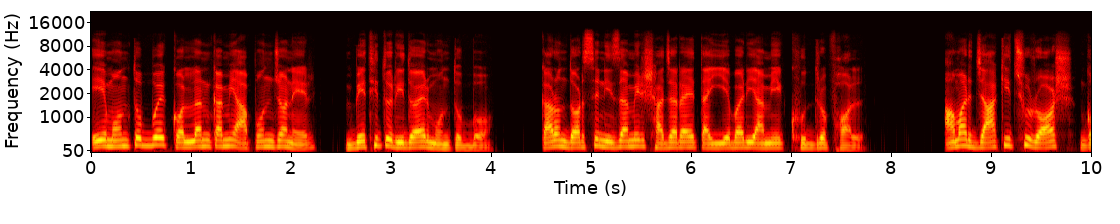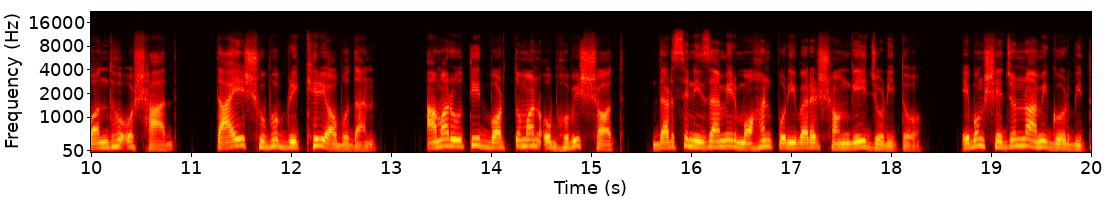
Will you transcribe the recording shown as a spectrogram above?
এ মন্তব্য কল্যাণকামী আপনজনের ব্যথিত হৃদয়ের মন্তব্য। কারণ দর্শে নিজামির সাজারায় তাই এবারই আমি এক ক্ষুদ্র ফল। আমার যা কিছু রস, গন্ধ ও স্বাদ, তাই শুভ বৃক্ষেরই অবদান। আমার অতীত, বর্তমান ও ভবিষ্যৎ দার্সে নিজামির মহান পরিবারের সঙ্গেই জড়িত এবং সেজন্য আমি গর্বিত।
